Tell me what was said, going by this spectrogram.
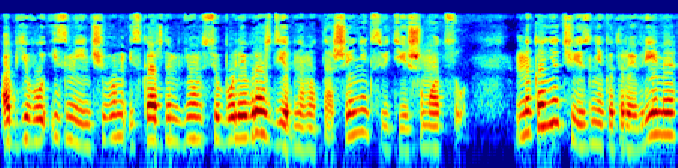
об его изменчивом и с каждым днем все более враждебном отношении к святейшему отцу – Наконец, через некоторое время,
